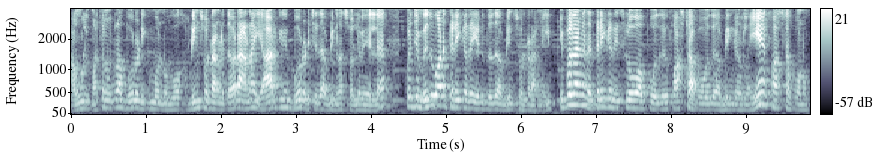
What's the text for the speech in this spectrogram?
அவங்களுக்கு மற்றவங்களுக்குலாம் போர் அடிக்குமோ என்னவோ? அப்படின்னு சொல்கிறாங்களே தவிர ஆனால் யாருக்குமே போர் அடிச்சது அப்படின்லாம் சொல்லவே இல்லை. கொஞ்சம் மெதுவான திரைக்கதை இருந்தது அப்படின்னு சொல்கிறாங்க இப்போ தாங்க இந்த திரைக்கதை ஸ்லோவாக போகுது ஃபாஸ்ட்டாக போகுது அப்படிங்கிறதுல ஏன் ஃபாஸ்ட்டாக போகணும்?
